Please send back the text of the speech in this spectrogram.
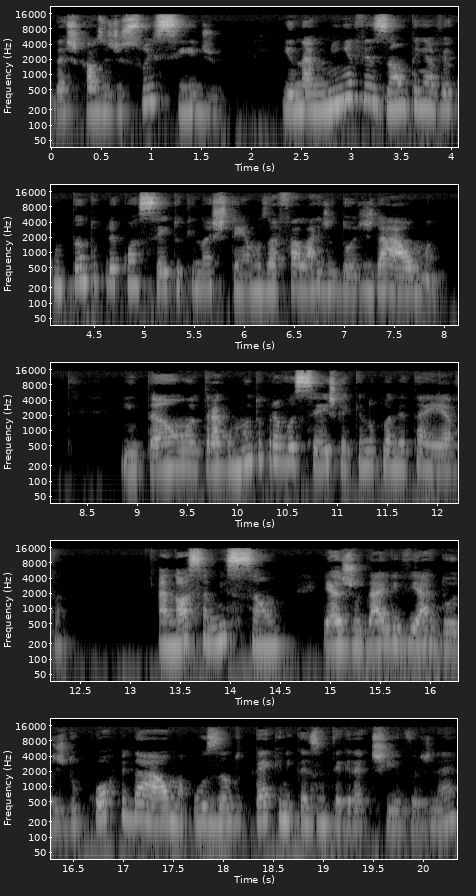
das causas de suicídio. E na minha visão tem a ver com tanto preconceito que nós temos a falar de dores da alma. Então eu trago muito para vocês que aqui no planeta Eva a nossa missão é ajudar a aliviar dores do corpo e da alma usando técnicas integrativas, né?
